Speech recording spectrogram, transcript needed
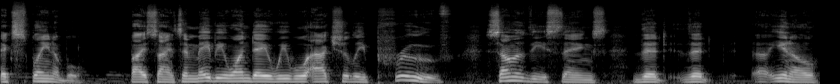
explainable by science. And maybe one day we will actually prove some of these things that that uh, you know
